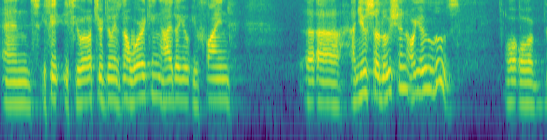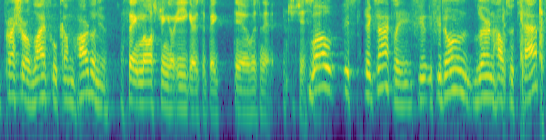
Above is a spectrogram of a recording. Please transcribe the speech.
and if, it, if what you're doing is not working, either you, you find uh, uh, a new solution or you lose. Or, or the pressure of life will come hard on you. I think mastering your ego is a big deal, isn't it? Jiu-jitsu? Well, if, exactly. If you, if you don't learn how to tap,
